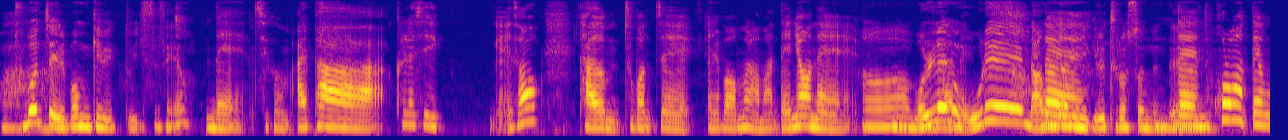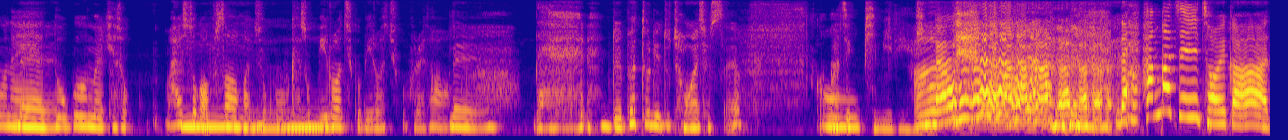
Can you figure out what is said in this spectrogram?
와. 두 번째 앨범 계획도 있으세요? 네 지금 알파 클래식 에서 다음 두 번째 앨범을 아마 내년에 아, 음, 원래는 올해 나온다는 네. 얘기를 들었었는데 네 코로나 때문에 네. 녹음을 계속 할 수가 음. 없어가지고 계속 미뤄지고 미뤄지고 그래서 네. 네. 레파토리도 정하셨어요? 어. 아직 비밀이에요. 아. 네, 한 가지 저희가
